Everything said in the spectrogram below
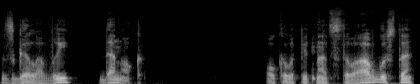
с головы до ног. Около 15 августа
